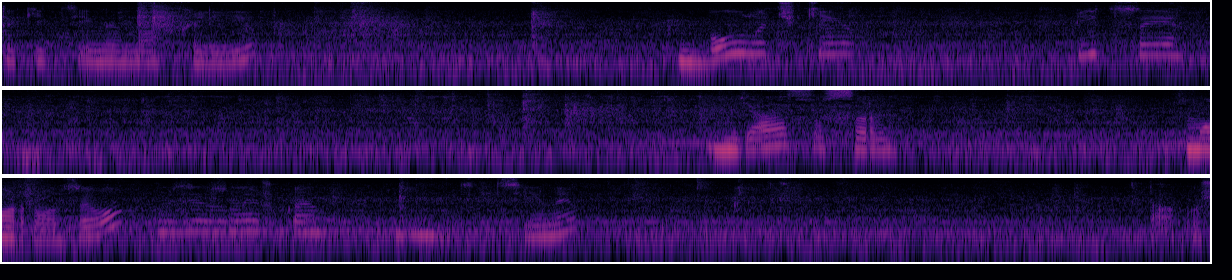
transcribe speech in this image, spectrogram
Такі ціни на хліб. булочки, піци, м'ясо, сири, морозиво зі знижкою, ціни. Також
